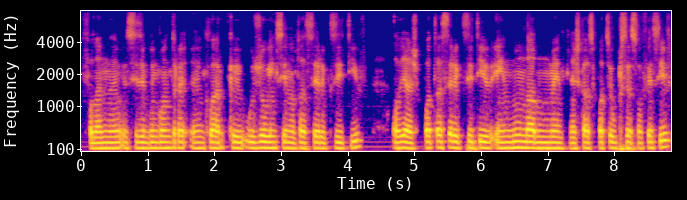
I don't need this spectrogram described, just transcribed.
falando esse exemplo em, contra, em claro que o jogo em si não está a ser aquisitivo, aliás, pode estar a ser aquisitivo em um dado momento, neste caso pode ser o processo ofensivo,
